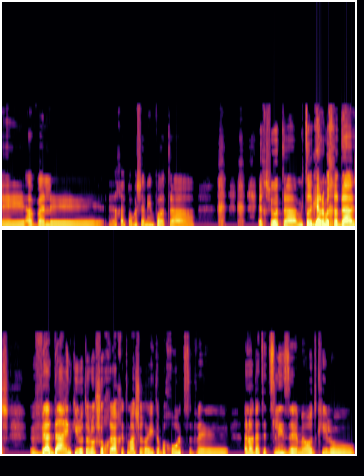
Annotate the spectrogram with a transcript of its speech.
אה, אבל אה, אחרי כמה שנים פה אתה, איכשהו אתה מתרגל מחדש, ועדיין כאילו אתה לא שוכח את מה שראית בחוץ, ואני לא יודעת, אצלי זה מאוד כאילו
